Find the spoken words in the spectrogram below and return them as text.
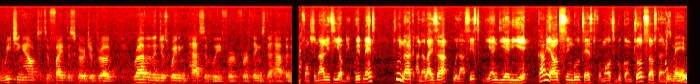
reaching out to fight the scourge of drug rather than just waiting passively for, for things to happen. Functionality of the equipment TrueNarc analyzer will assist the NDLEA carry out single tests for multiple controlled substances. Made.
